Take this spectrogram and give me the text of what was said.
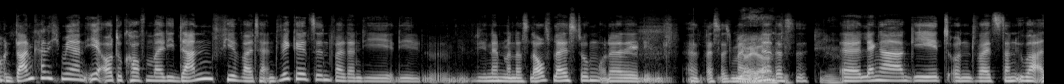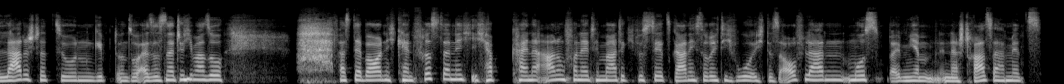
Und dann kann ich mir ein E-Auto kaufen, weil die dann viel weiter entwickelt sind, weil dann die, die wie nennt man das, Laufleistung oder die, äh, weißt du, was ich meine, Ja, ja, ne? dass die- es ja. äh, länger geht und weil es dann überall Ladestationen gibt und so. Also es ist natürlich immer so, was der Bauer nicht kennt, frisst er nicht. Ich habe keine Ahnung von der Thematik. Ich wüsste jetzt gar nicht so richtig, wo ich das aufladen muss. Bei mir in der Straße haben jetzt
